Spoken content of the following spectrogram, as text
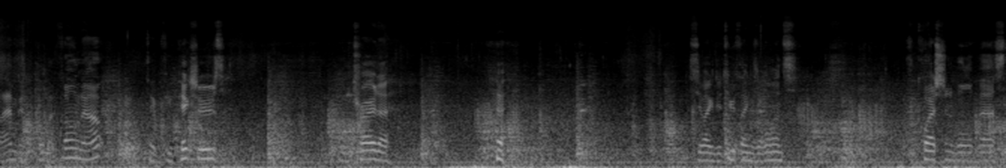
I am going to pull my phone out, take a few pictures, and try to see if I can do two things at once. It's questionable at best.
